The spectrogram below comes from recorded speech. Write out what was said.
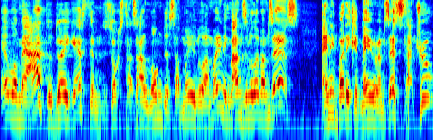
Elo Me'ata Doig Estem, Zogst Hazal Lomdes Amoyni V'la Amoyni, Mamze V'la Mamzeres. Anybody could marry Ramzes, it's not true.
